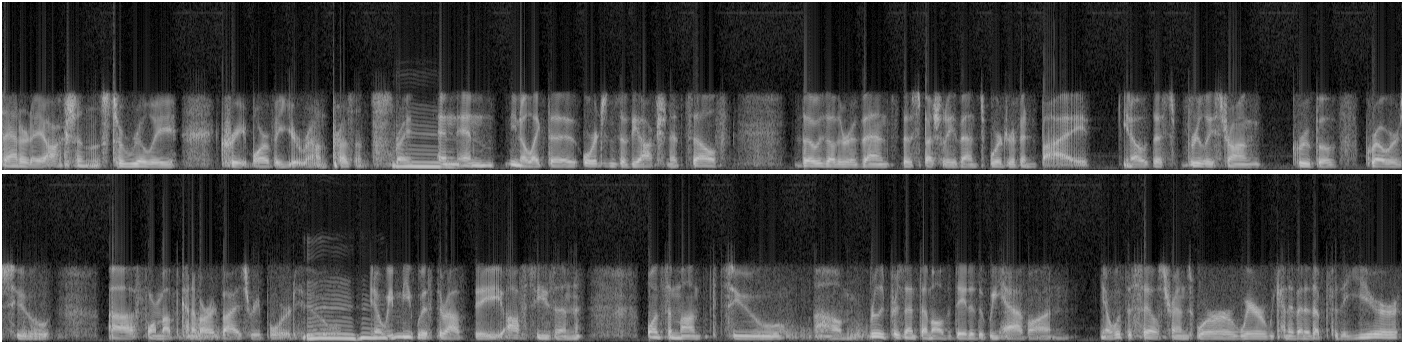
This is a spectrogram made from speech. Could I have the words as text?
Saturday auctions to really create more of a year round presence. Right, mm. and and you know like the origins of the auction itself those other events, those specialty events, were driven by you know this really strong group of growers who uh, form up kind of our advisory board. Who mm-hmm. you know we meet with throughout the off season once a month to um, really present them all the data that we have on you know what the sales trends were, where we kind of ended up for the year,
